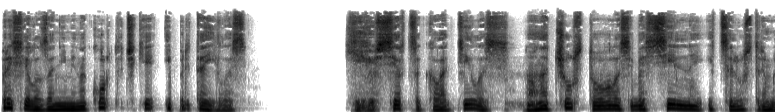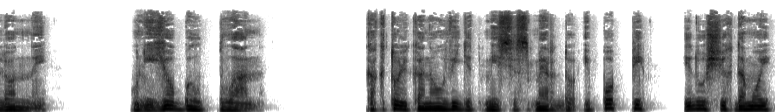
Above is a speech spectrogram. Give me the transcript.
присела за ними на корточки и притаилась. Ее сердце колотилось, но она чувствовала себя сильной и целеустремленной. У нее был план. Как только она увидит миссис Мердо и Поппи, идущих домой,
